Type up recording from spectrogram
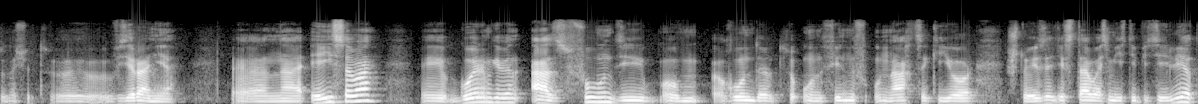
значит, э, взирание э, на Эйсова, Гойрем Гевен аз фун ди гундерт ун финф унахцик йор, что из этих 185 лет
